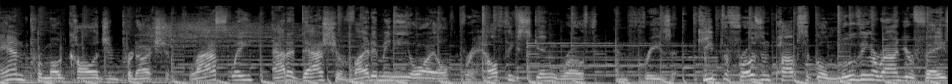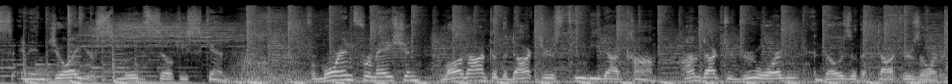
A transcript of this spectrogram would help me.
and promote collagen production. Lastly, add a dash of vitamin E oil for healthy skin growth and freeze it. Keep the frozen popsicle moving around your face and enjoy your smooth, silky skin. For more information, log on to thedoctorstv.com. I'm Dr. Drew Ordon, and those are the doctor's orders.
